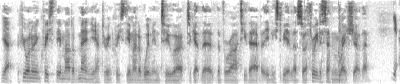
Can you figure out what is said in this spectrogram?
Yeah, if you want to increase the amount of men, you have to increase the amount of women to uh, to get the the variety there. But it needs to be at so a three to seven ratio then. Yeah.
